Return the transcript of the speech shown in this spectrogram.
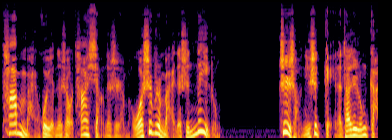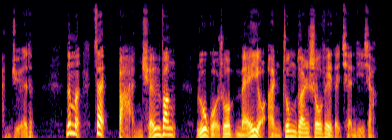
他买会员的时候，他想的是什么？我是不是买的是内容？至少你是给了他这种感觉的。那么在版权方如果说没有按终端收费的前提下，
